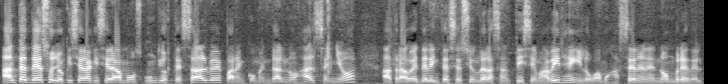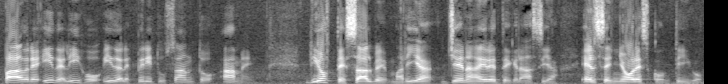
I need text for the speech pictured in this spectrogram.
Antes de eso, yo quisiera que hiciéramos un Dios te salve para encomendarnos al Señor a través de la intercesión de la Santísima Virgen y lo vamos a hacer en el nombre del Padre y del Hijo y del Espíritu Santo. Amén. Dios te salve María, llena eres de gracia, el Señor es contigo.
